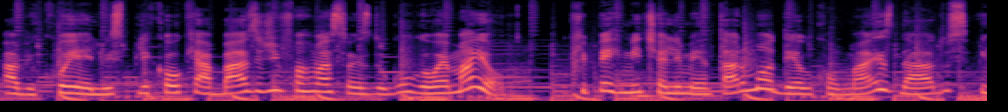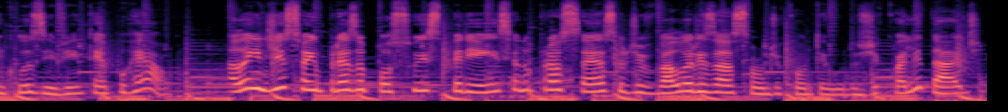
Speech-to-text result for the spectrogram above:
Fábio Coelho explicou que a base de informações do Google é maior, o que permite alimentar o modelo com mais dados, inclusive em tempo real. Além disso, a empresa possui experiência no processo de valorização de conteúdos de qualidade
